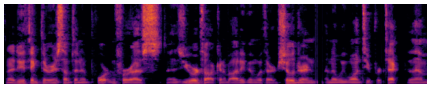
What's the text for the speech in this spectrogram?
And I do think there is something important for us, as you were talking about, even with our children. I know we want to protect them.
